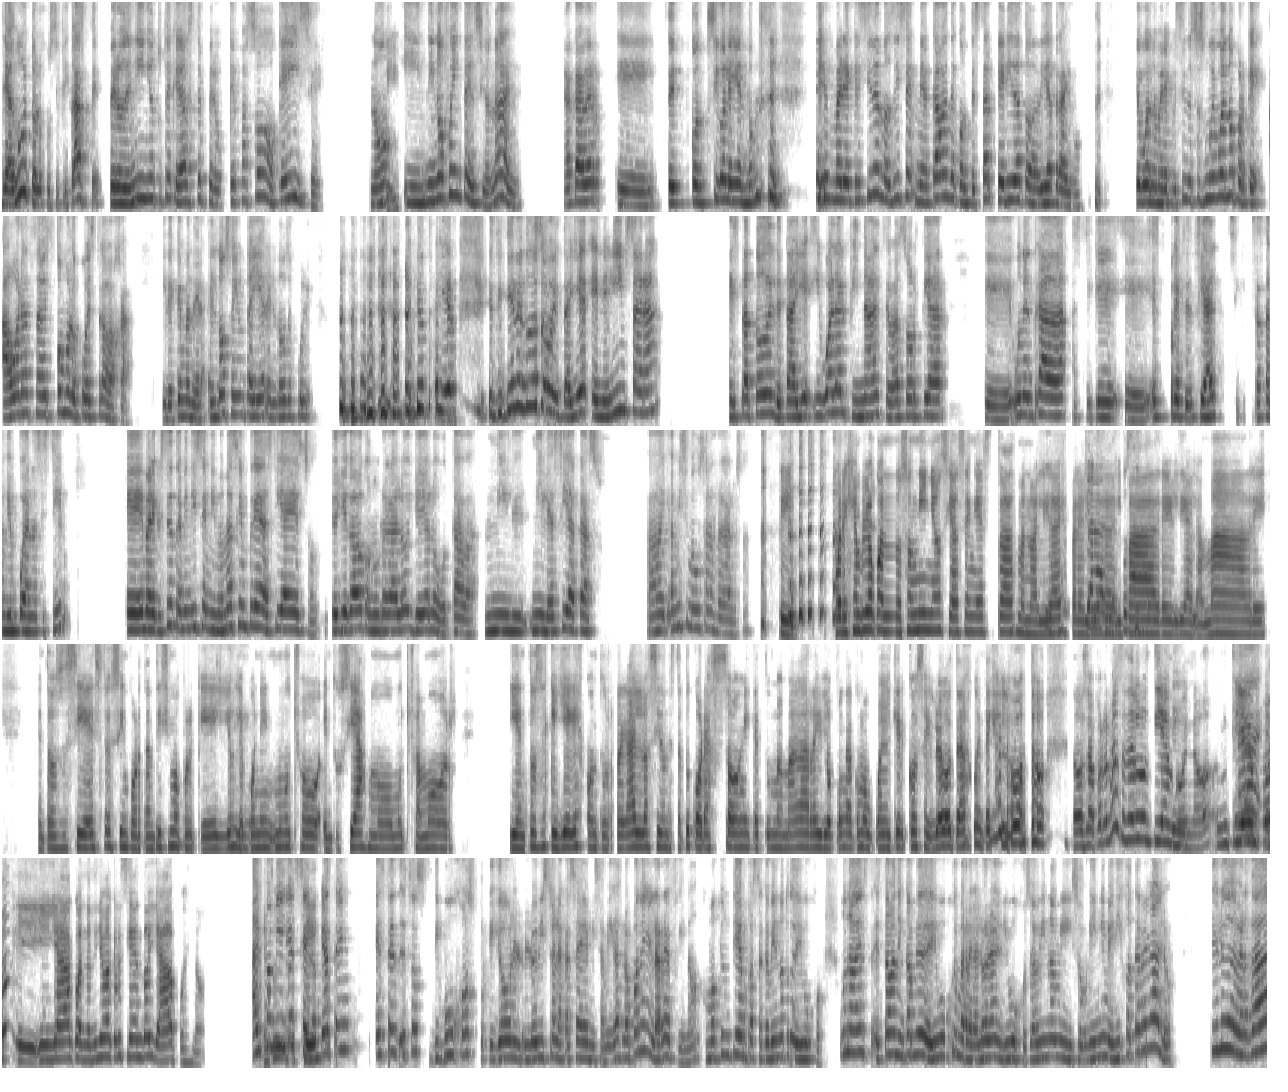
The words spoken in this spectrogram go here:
De adulto lo justificaste, pero de niño tú te quedaste, pero ¿qué pasó? ¿Qué hice? ¿no? Y, no fue intencional. Acá a ver, eh, sigo leyendo. Eh, María Cristina nos dice, me acaban de contestar, querida, todavía traigo. Qué bueno, María Cristina, eso es muy bueno porque ahora sabes cómo lo puedes trabajar y de qué manera. El 2 hay un taller, el 2 de julio. hay un taller. Si tienen dudas sobre el taller, en el Instagram está todo el detalle. Igual al final se va a sortear eh, una entrada, así que es presencial, así que quizás también puedan asistir. Eh, María Cristina también dice, mi mamá siempre hacía eso. Yo llegaba con un regalo y ella lo botaba, ni, ni le hacía caso. Ay, a mí sí me gustan los regalos. Sí. Por ejemplo, cuando son niños y hacen estas manualidades para el Día del Padre, el Día de la Madre. Entonces, sí, eso es importantísimo porque ellos le ponen mucho entusiasmo, mucho amor y entonces que llegues con tu regalo así donde está tu corazón y que tu mamá agarre y lo ponga como cualquier cosa y luego te das cuenta que ya lo votó. No, o sea, por lo menos tenerlo un tiempo, ¿no? Un tiempo y, ya cuando el niño va creciendo, ya pues no. Hay familias que lo que hacen, este, estos dibujos, porque yo lo he visto en la casa de mis amigas, lo ponen en la refri, ¿no? Como que un tiempo hasta que viene otro dibujo. Una vez estaban en cambio de dibujo y me regalaron el dibujo. O sea, vino mi sobrino y me dijo, te regalo. Y yo le digo, ¿de verdad?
